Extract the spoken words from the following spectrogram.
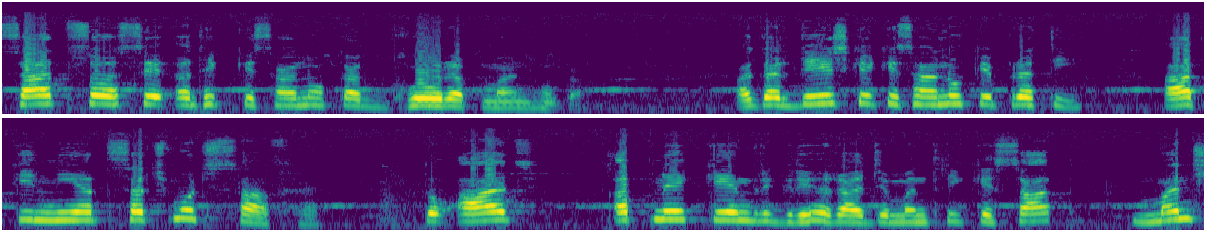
700 से अधिक किसानों का घोर अपमान होगा। अगर देश के किसानों के प्रति आपकी नीयत सचमुच साफ़ है तो आज अपने केंद्र गृह राज्य मंत्री के साथ मंच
